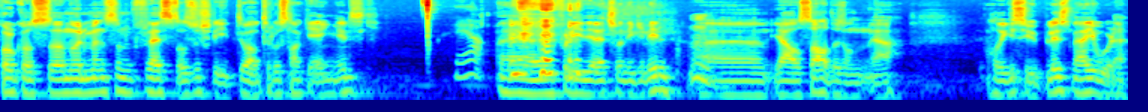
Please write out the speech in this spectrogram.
folk også, Nordmenn som flest også sliter jo av til å snakke engelsk. Ja. eh, fordi de rett og slett ikke vil. Eh, jeg også hadde sånn Jeg hadde ikke superlyst, men jeg gjorde det.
